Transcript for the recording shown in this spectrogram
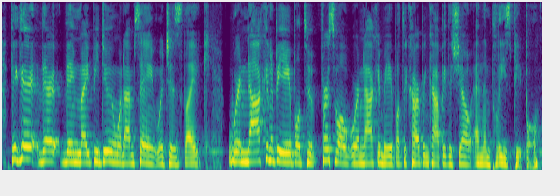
I think they're they're they might be doing what I'm saying, which is like we're not going to be able to. First of all, we're not going to be able to carbon copy the show and then please people.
